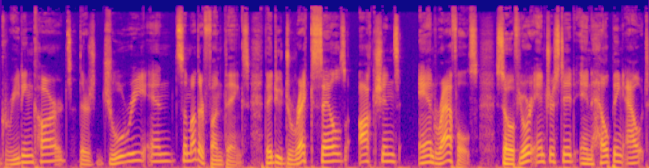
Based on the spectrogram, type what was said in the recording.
greeting cards, there's jewelry, and some other fun things. They do direct sales, auctions, and raffles. So if you're interested in helping out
